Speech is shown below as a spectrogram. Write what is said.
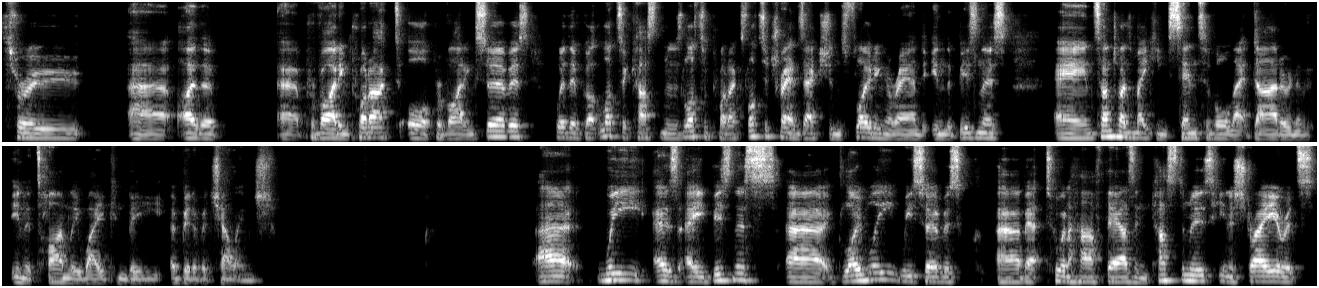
through uh, either uh, providing product or providing service where they've got lots of customers, lots of products, lots of transactions floating around in the business. And sometimes making sense of all that data in a, in a timely way can be a bit of a challenge. Uh, we, as a business uh, globally, we service uh, about two and a half thousand customers. In Australia, it's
